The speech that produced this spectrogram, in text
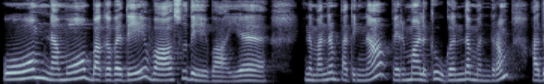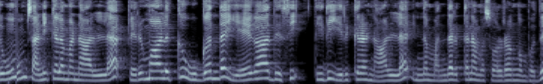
ஓம் நமோ பகவதே வாசுதேவாய. இந்த மந்திரம் பார்த்திங்கன்னா பெருமாளுக்கு உகந்த மந்திரம். அதுவும் சனிக்கிழமை நாளில் பெருமாளுக்கு உகந்த ஏகாதசி திதி இருக்கிற நாளில் இந்த மந்திரத்தை நம்ம சொல்கிறோங்கும் போது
